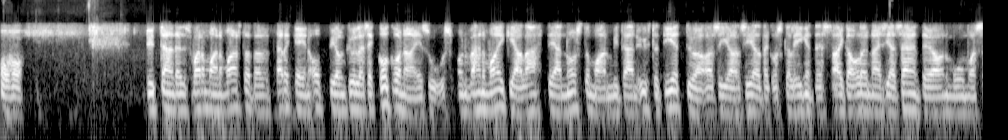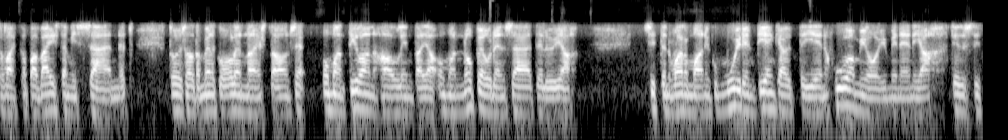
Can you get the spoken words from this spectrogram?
Oho. Nyt tähän täytyisi varmaan vastata, että tärkein oppi on kyllä se kokonaisuus. On vähän vaikea lähteä nostamaan mitään yhtä tiettyä asiaa sieltä, koska liikenteessä aika olennaisia sääntöjä on muun muassa vaikkapa väistämissäännöt. Toisaalta melko olennaista on se oman tilanhallinta ja oman nopeuden säätely ja sitten varmaan niin kuin muiden tienkäyttäjien huomioiminen ja tietysti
